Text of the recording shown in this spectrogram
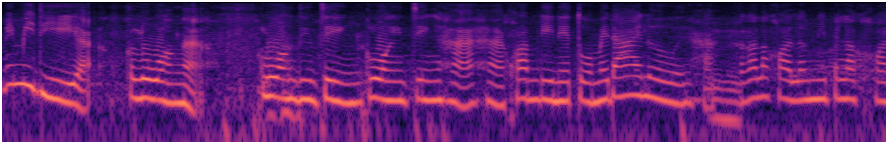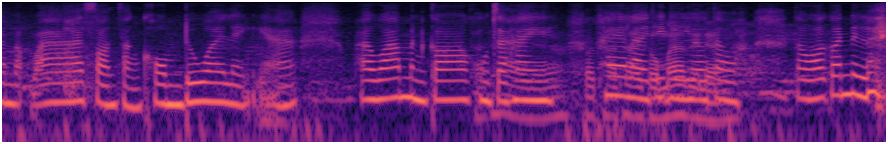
ไม่มีดีอะกลวงอะกลวงจริง ๆ กลวงจริง ๆ หาหาความดีในตัวไม่ได้เลยค่ะ แล้วก็ละครเรื่องนี้เป็นละครแบบว่าสอนสังคมด้วยอะไรอย่างเงี้ย เพราะว่ามันก็คงจะให้เขาท้าทายให้อะไรที่ดีเยอะเขามากเลยนะแต่ว่าแต่ว่าก็เหนื่อย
